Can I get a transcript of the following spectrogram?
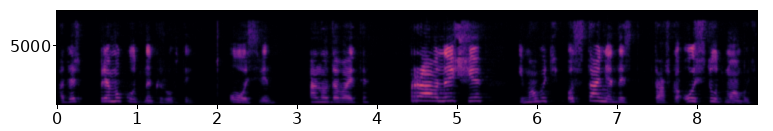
А де ж прямокутник жовтий? Ось він. Ану, давайте. Правильно, ще. І, мабуть, остання десь пташка. Ось тут, мабуть.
